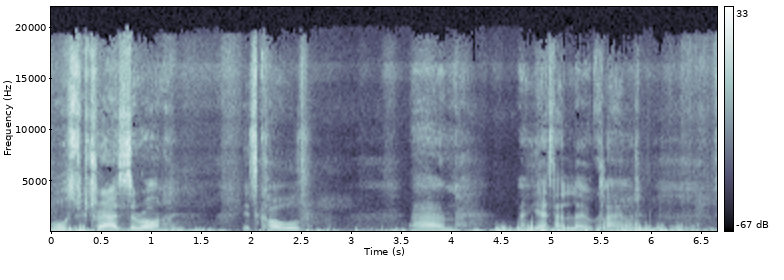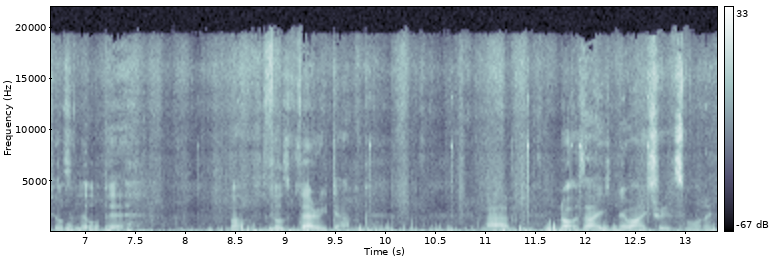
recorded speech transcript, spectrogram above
Waterproof trousers are on. It's cold, um, and yeah, it's that low cloud. Feels a little bit well, it feels very damp. Um, not as I no ice cream this morning.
